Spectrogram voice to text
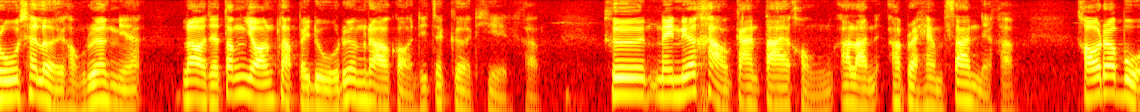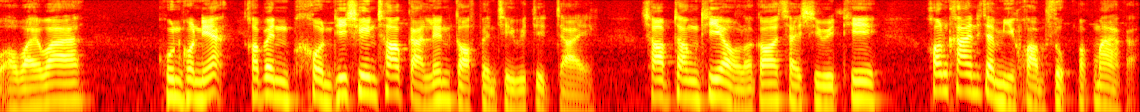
รู้เฉลยของเรื่องเนี้ยเราจะต้องย้อนกลับไปดูเรื่องราวก่อนที่จะเกิดเหตุครับ คือในเนื้อข่าวการตายของอลันอับราฮัมสันเนี่ยครับเขาระบุเอาไว้ว่า คุณคนเนี้ยเขาเป็นคนที่ชื่นชอบการเล่นกอล์ฟเป็นชีวิตจิตใจ ชอบท่องเที่ยวแล้วก็ใช้ชีวิตที่ค่อนข้างที่จะมีความสุขมากๆอะ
